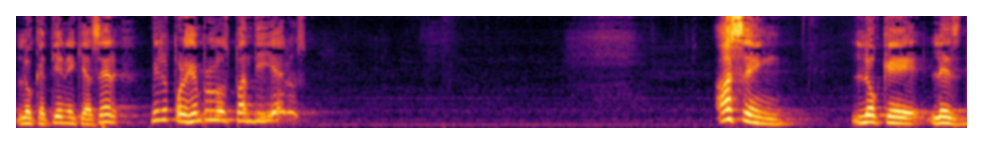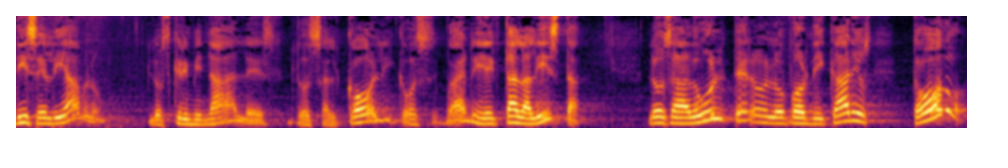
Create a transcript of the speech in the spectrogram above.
lo que tiene que hacer. Mira, por ejemplo, los pandilleros. hacen lo que les dice el diablo. Los criminales, los alcohólicos, bueno, y está la lista. Los adúlteros, los fornicarios, todo.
